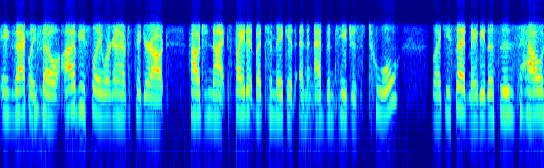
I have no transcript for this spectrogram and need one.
Exactly. So obviously we're going to have to figure out how to not fight it, but to make it an advantageous tool. Like you said, maybe this is how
